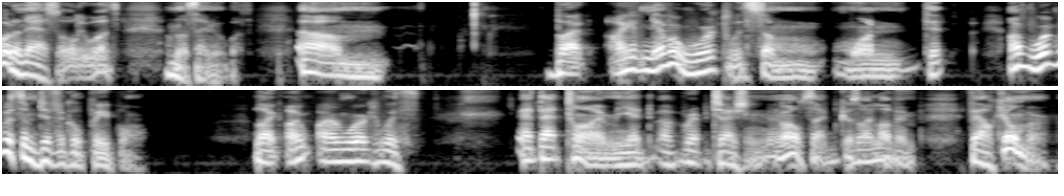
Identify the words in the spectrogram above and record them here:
what an asshole he was. I'm not saying who it was, um, but I have never worked with someone that I've worked with some difficult people. Like I, I worked with at that time he had a reputation, and I'll say because I love him, Val Kilmer,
